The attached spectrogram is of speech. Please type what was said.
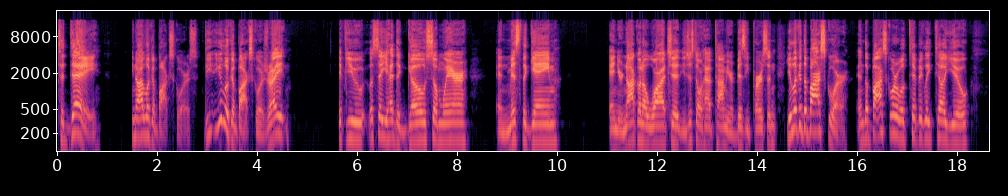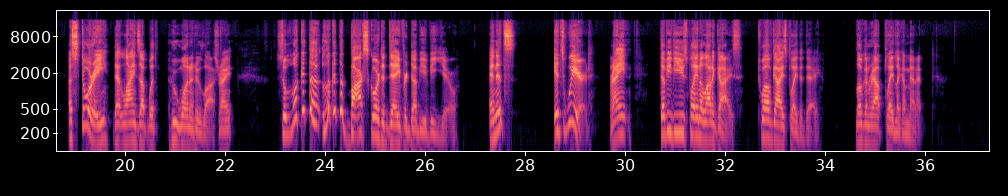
Today, you know, I look at box scores. Do you, you look at box scores, right? if you let's say you had to go somewhere and miss the game and you're not going to watch it, you just don't have time, you're a busy person, you look at the box score, and the box score will typically tell you a story that lines up with who won and who lost, right? So look at the look at the box score today for WVU. And it's it's weird, right? WVU's playing a lot of guys. 12 guys played today. Logan Routt played like a minute.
